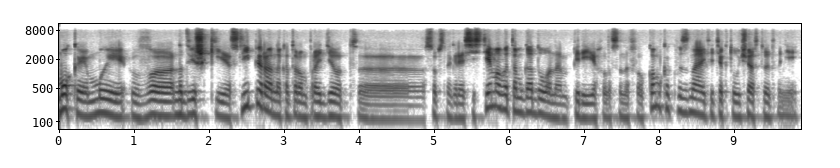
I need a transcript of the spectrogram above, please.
Мокаем мы в, на движке слипера, на котором пройдет, э, собственно говоря, система в этом году. Она переехала с NFL.com, как вы знаете, те, кто участвует в ней.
